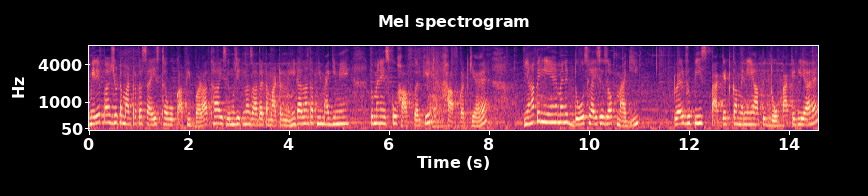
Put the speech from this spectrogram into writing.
मेरे पास जो टमाटर का साइज़ था, वो काफ़ी बड़ा था, इसलिए मुझे इतना ज़्यादा टमाटर नहीं डालना था अपनी मैगी में। तो मैंने इसको हाफ़ करके हाफ़ कट किया है। यहाँ पे लिए हैं मैंने दो slices of Maggi. Twelve rupees packet का मैंने यहाँ पे दो पैकेट लिया है।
